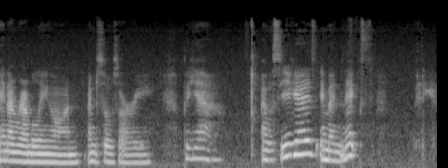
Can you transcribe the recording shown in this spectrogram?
And I'm rambling on. I'm so sorry. But yeah. I will see you guys in my next video.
